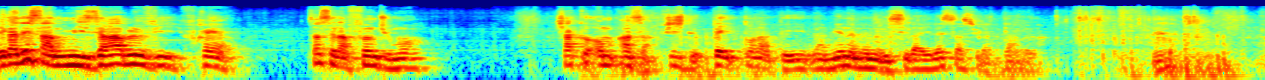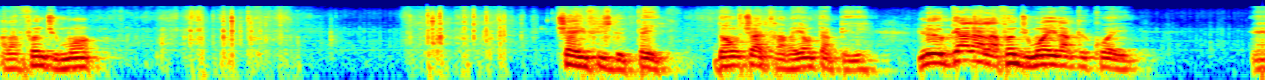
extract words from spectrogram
Regardez sa misérable vie, frère. Ça, c'est la fin du mois. Chaque homme a sa fiche de paye qu'on a payée. La mienne est même ici, là. Il laisse ça sur la table. Hein? À la fin du mois, tu as une fiche de paye. Donc, tu as travaillé, on t'a payé. Le gars, là, à la fin du mois, il a que quoi hein?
